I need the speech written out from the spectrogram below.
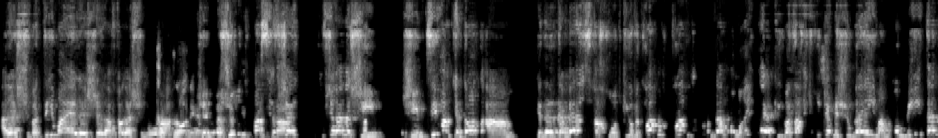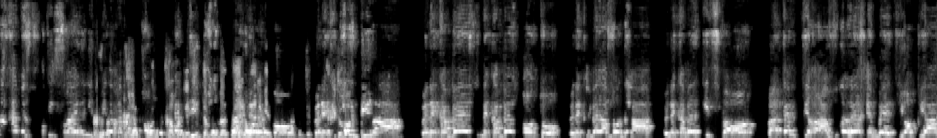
על השבטים האלה של הפלשמורה, חצרוני, שהם פשוט אוסף של, של אנשים שהמציאו אגדות עם כדי לקבל אזרחות, כאילו, וכולם כולם גם אומרים להם, כאילו, בצד חושבים שהם משוגעים, אמרו, מי ייתן לכם אזרחות ישראלית? מי ייתן לכם פתוח. ונקבל דירה, ונקבל נקבל אוטו, ונקבל עבודה, ונקבל קצבאות, ואתם תרעבו ללחם באתיופיה,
